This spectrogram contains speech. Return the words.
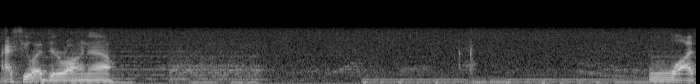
I see what I did wrong now. What?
